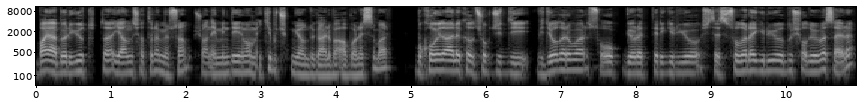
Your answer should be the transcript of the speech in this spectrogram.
baya böyle YouTube'da yanlış hatırlamıyorsam şu an emin değilim ama 2,5 milyondu galiba abonesi var. Bu konuyla alakalı çok ciddi videoları var. Soğuk göletleri giriyor, işte sulara giriyor, duş alıyor vesaire.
